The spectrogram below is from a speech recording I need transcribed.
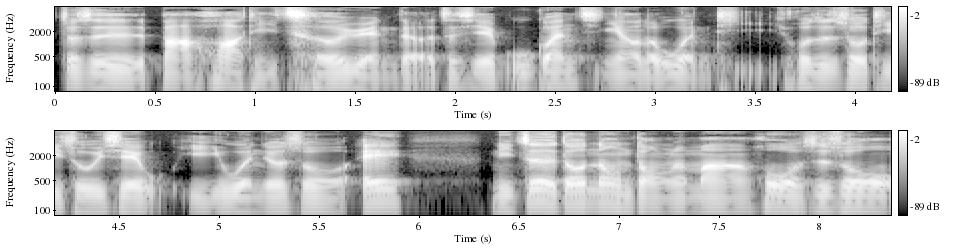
就是把话题扯远的这些无关紧要的问题，或者说提出一些疑问，就是说，哎，你真的都弄懂了吗？或者是说，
